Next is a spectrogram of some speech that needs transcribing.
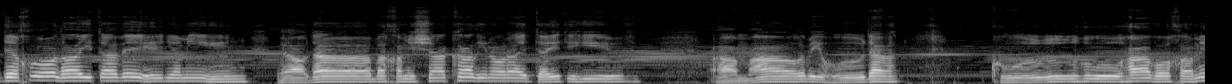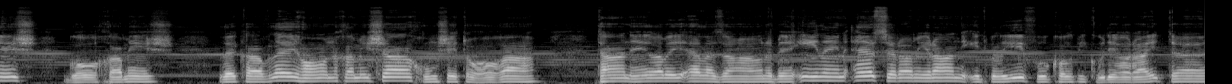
דכל היתבן ימין, ועלדה בחמישה קלין אורייתא תהיב. אמר רבי יהודה, כולהו הבו חמש, גו חמש, לכבלי הון חמישה חומשי תורה. תענה רבי אלעזר, באילן עשר אמירן, התגליפו כל פיקודי אורייתא,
